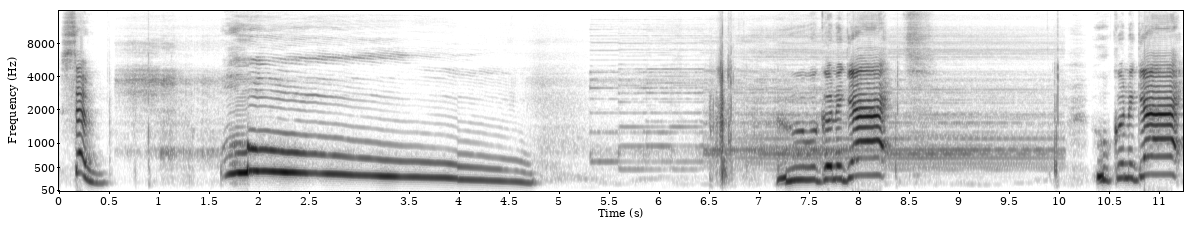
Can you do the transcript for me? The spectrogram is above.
Seven. Ooh. gonna get? Who gonna get?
